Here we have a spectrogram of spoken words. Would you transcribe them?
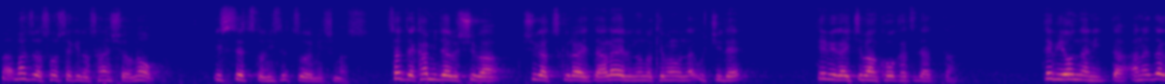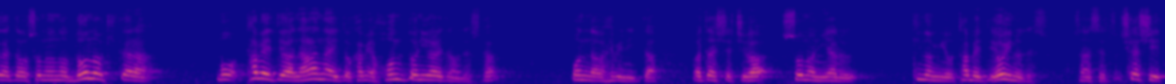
まあ、まずは漱石の3章の1節と2節を読みします。さて神である主は主が作られたあらゆる野の獣のうちで蛇が一番狡猾であった。蛇女に言った。あなた方をその野どの木からも食べてはならないと神は本当に言われたのですか？女は蛇に言った。私たちは園にある木の実を食べてよいのです。3節。しかし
